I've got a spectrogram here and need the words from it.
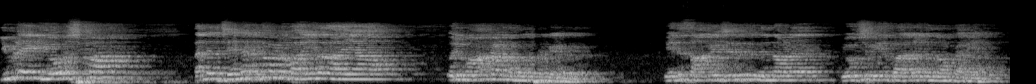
ഇവിടെ യോശുവ തന്റെ ജനത്തോട് പറയുന്നതായ ഒരു വാക്കാണ് നമ്മൾ ഇപ്പോൾ കേട്ടത്. ഏത് സാഹചര്യത്തിൽ നിന്നാണ് യോശുവ ഇത് പറഞ്ഞതെന്ന് നമുക്കറിയാം.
